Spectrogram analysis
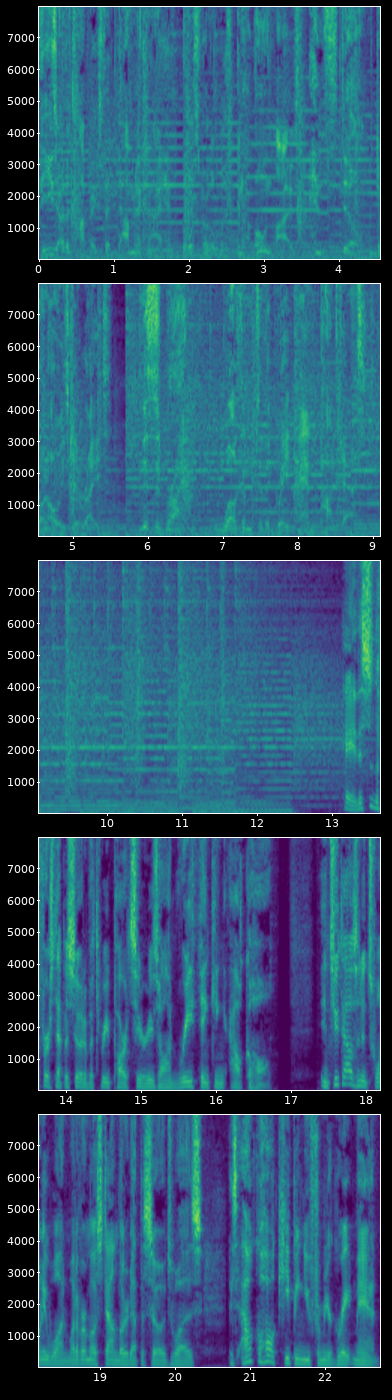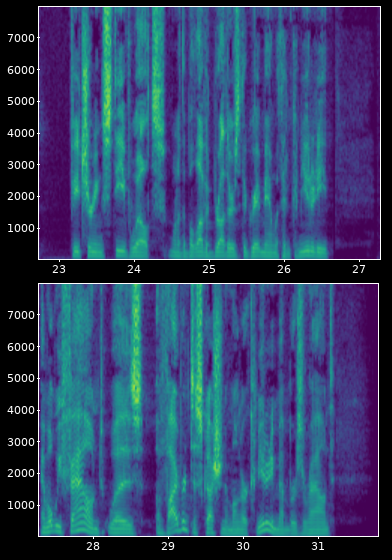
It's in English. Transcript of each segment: These are the topics that Dominick and I have both struggled with in our own lives and still don't always get right. This is Bryan. Welcome to the Great Man Podcast. Hey, this is the first episode of a three part series on rethinking alcohol. In 2021, one of our most downloaded episodes was Is Alcohol Keeping You from Your Great Man? Featuring Steve Wilt, one of the beloved brothers, the Great Man Within community. And what we found was a vibrant discussion among our community members around,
